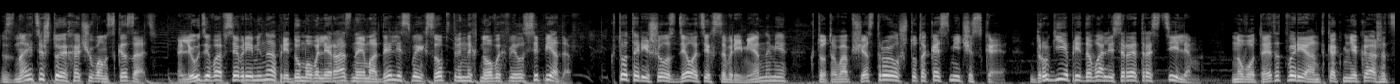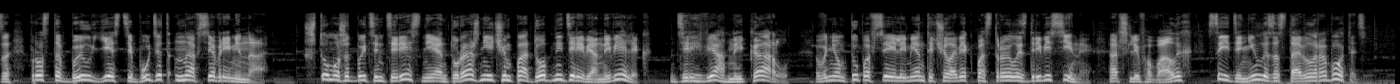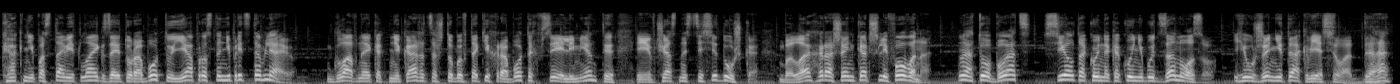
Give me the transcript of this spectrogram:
Знаете, что я хочу вам сказать? Люди во все времена придумывали разные модели своих собственных новых велосипедов. Кто-то решил сделать их современными, кто-то вообще строил что-то космическое, другие придавались ретро-стилям. Но вот этот вариант, как мне кажется, просто был, есть и будет на все времена. Что может быть интереснее и антуражнее, чем подобный деревянный велик? Деревянный Карл. В нем тупо все элементы человек построил из древесины, отшлифовал их, соединил и заставил работать. Как не поставить лайк за эту работу, я просто не представляю. Главное, как мне кажется, чтобы в таких работах все элементы, и в частности сидушка, была хорошенько отшлифована. А то бац, сел такой на какую-нибудь занозу. И уже не так весело, да?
